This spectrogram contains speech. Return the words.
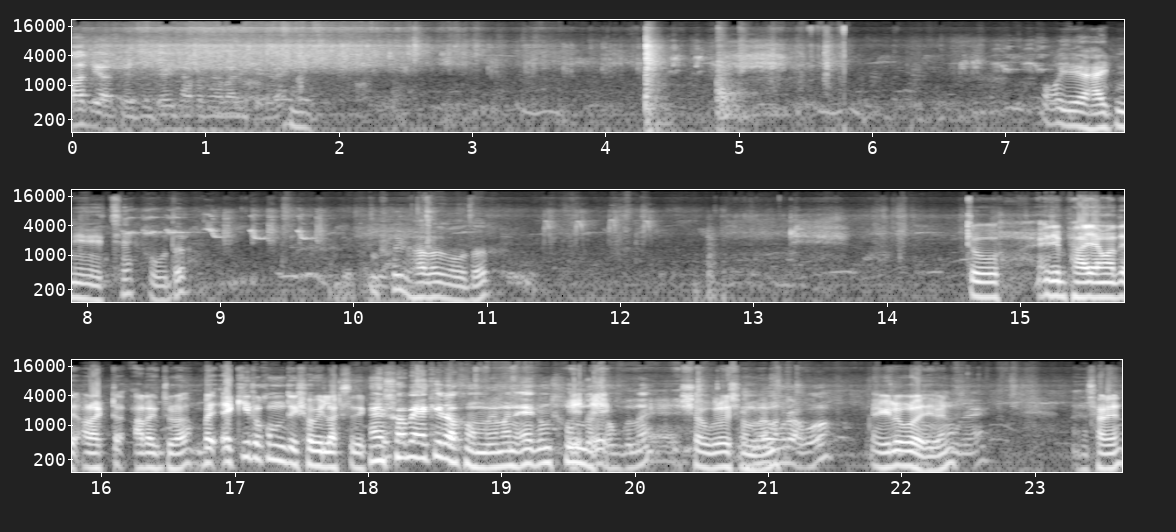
বাজে আছে ওই যে হাইট নিয়ে নিচ্ছে কবুতর। খুবই ভালো কবুতর। তো এই যে ভাই আমাদের আরেকটা আরেক জোড়া। ভাই একই রকম দেখে সবই লাগছে দেখতে? হ্যাঁ সব একই রকম মানে একদম সুন্দর সবগুলো সবগুলো সুন্দর এগুলো বলে দেবেন। ছাড়েন।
